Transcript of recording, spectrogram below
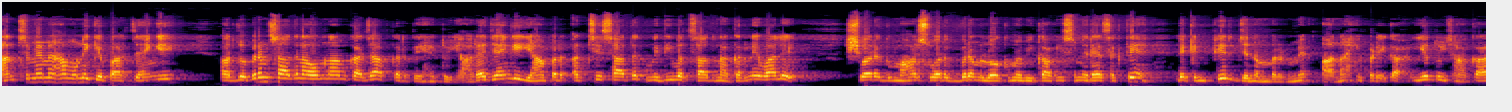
अंत समय में हम उन्हीं के पास जाएँगे और जो ब्रह्म साधना ओम नाम का जाप करते हैं तो यहाँ रह जाएँगे। यहाँ पर अच्छे साधक, विधिवत साधना करने वाले स्वर्ग, महास्वर्ग ब्रह्म लोक में भी काफ़ी समय रह सकते हैं, लेकिन फिर जन्म मरण में आना ही पड़ेगा। ये तो यहाँ का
